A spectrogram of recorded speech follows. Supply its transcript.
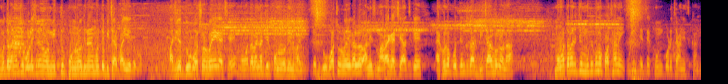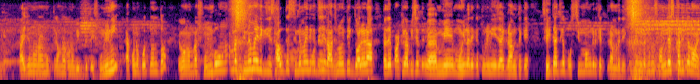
মমতা ব্যানার্জি বলেছিলেন, ওর মৃত্যু পনেরো দিনের মধ্যে বিচার পাইয়ে দেবো। আজকে দু বছর হয়ে গেছে, মমতা ব্যানার্জির পনেরো দিন হয়। দু বছর হয়ে গেল, আনিস মারা গেছে। আজকে এখনও পর্যন্ত তার বিচার হলো না। মমতা ব্যানার্জির মুখে কোনো কথা নেই। পুলিশ এসে খুন করেছে আনিস খানকে। তাই জন্য ওনার মুখ থেকে আমরা কোনো বিবৃতি শুনিনি এখনও পর্যন্ত এবং আমরা শুনবও না। আমরা সিনেমায় দেখেছি, সাউথের সিনেমায় দেখেছি যে রাজনৈতিক দলেরা তাদের পার্টি অফিসে মেয়ে, মহিলাদেরকে তুলে নিয়ে যায় গ্রাম থেকে। সেইটা আজকে পশ্চিমবঙ্গের ক্ষেত্রে আমরা দেখছি। এটা শুধু সন্দেশখালিতে নয়।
